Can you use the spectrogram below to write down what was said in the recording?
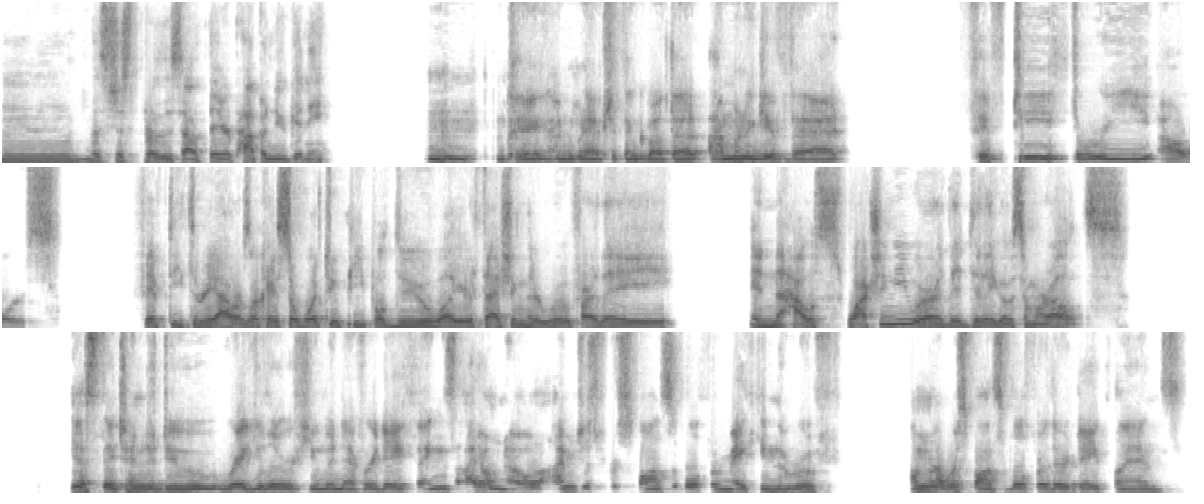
mm, let's just throw this out there, Papua New Guinea? Hmm, okay, I'm gonna have to think about that. I'm gonna give that 53 hours. 53 hours. Okay, so what do people do while you're thatching their roof? Are they in the house watching you or are they do they go somewhere else? Yes, they tend to do regular human everyday things. I don't know. I'm just responsible for making the roof. I'm not responsible for their day plans.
